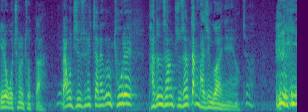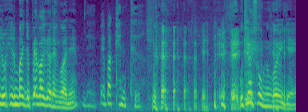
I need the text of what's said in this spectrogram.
1억 5천을 줬다 라고 진술했잖아요. 그럼 둘에 받은 사람 준 사람 딱 맞은 거 아니에요? 그렇죠. 이렇게 이른- 이른바 이제 빼박이가 된 거 아니에요? 네, 빼박 캔트. 어떻게 할 수가 없는 거예요 이게.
